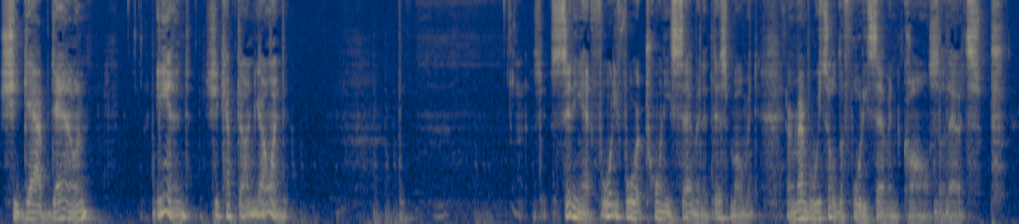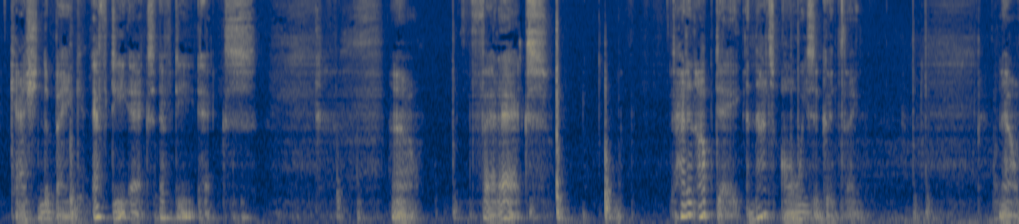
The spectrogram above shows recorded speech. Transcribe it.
She gapped down and she kept on going. Sitting at 44.27 at this moment. And remember, we sold the 47 calls, so that's pff, cash in the bank. FDX, FDX. Now, FedEx had an update, and that's always a good thing. Now,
